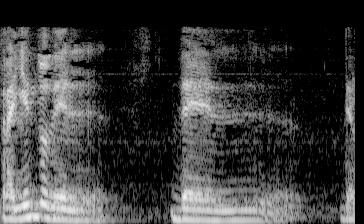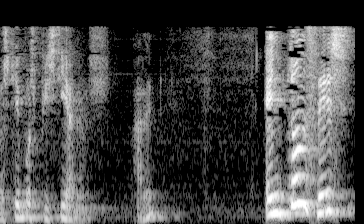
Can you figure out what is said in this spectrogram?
trayendo de los tiempos cristianos. Entonces,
